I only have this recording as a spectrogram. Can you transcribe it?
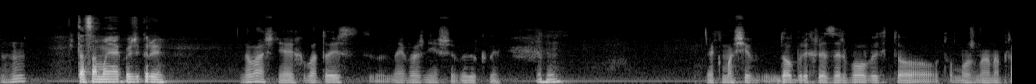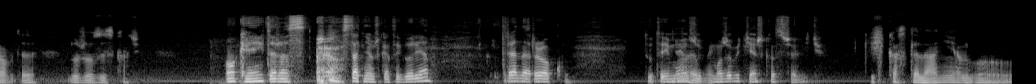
mhm. ta sama jakość gry. No właśnie, chyba to jest najważniejsze według mnie. Jak ma się dobrych rezerwowych, to, to można naprawdę dużo zyskać. Okej, teraz ostatnia już kategoria. Trener roku. Tutaj Nie może, wiem, może być ciężko strzelić. Jakiś Castellani albo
